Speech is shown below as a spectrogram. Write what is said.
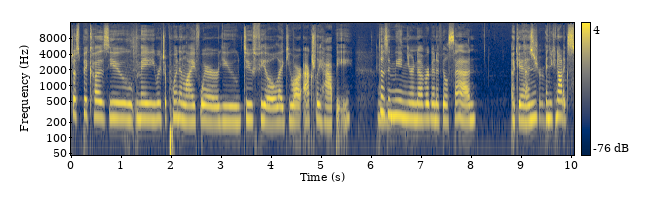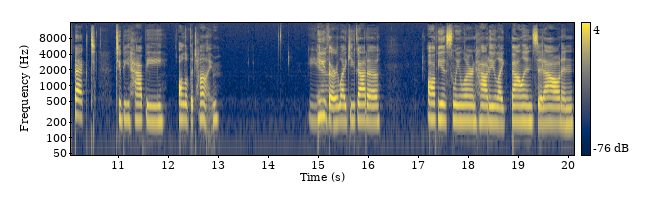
just because you may reach a point in life where you do feel like you are actually happy mm-hmm. doesn't mean you're never going to feel sad again. And you cannot expect to be happy all of the time Yeah. either. Like you got to obviously learn how to like balance it out and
